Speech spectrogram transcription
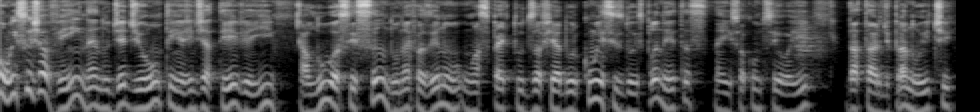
Bom, isso já vem, né? No dia de ontem a gente já teve aí a Lua acessando, né? Fazendo um aspecto desafiador com esses dois planetas. Né, isso aconteceu aí da tarde para a noite.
